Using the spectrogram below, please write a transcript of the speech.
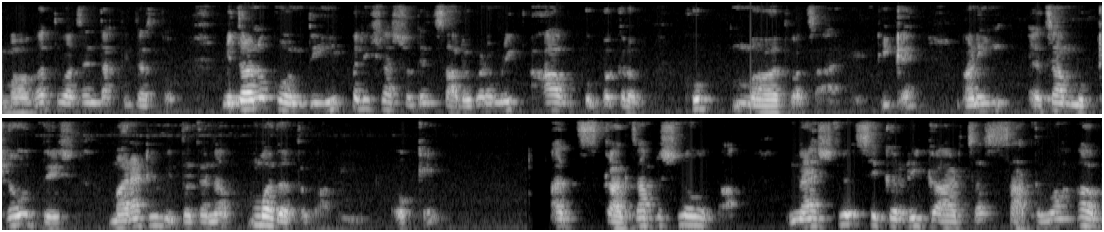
महत्त्वाचा आणि ताकदीचा असतो. मित्रांनो कोणतीही परीक्षा असू दे चालू घडामोडी हा उपक्रम खूप महत्त्वाचा आहे. ठीक आहे? आणि याचा मुख्य उद्देश मराठी विद्यार्थ्यांना मदत व्हावी. ओके? आज कालचा प्रश्न होता नॅशनल सिक्युरिटी गार्डचा सातवा हब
